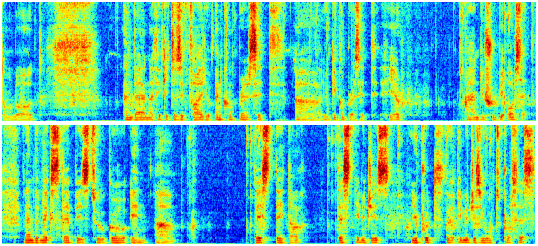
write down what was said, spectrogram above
download, and then I think it's a zip file. You uncompress it, uh, you decompress it here, and you should be all set. Then the next step is to go in um, test data, test images. You put the images you want to process.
